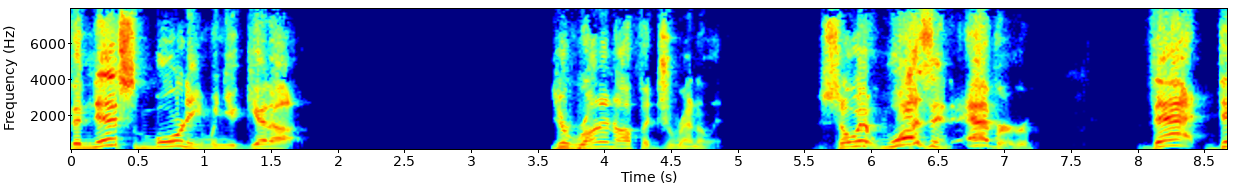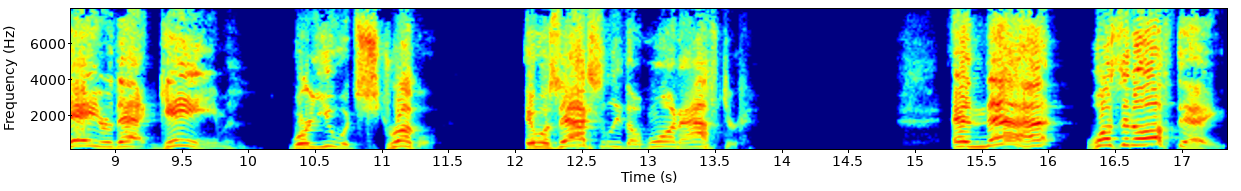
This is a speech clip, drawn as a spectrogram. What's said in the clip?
the next morning when you get up you're running off adrenaline so it wasn't ever that day or that game where you would struggle. It was actually the one after. And that was an off day.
